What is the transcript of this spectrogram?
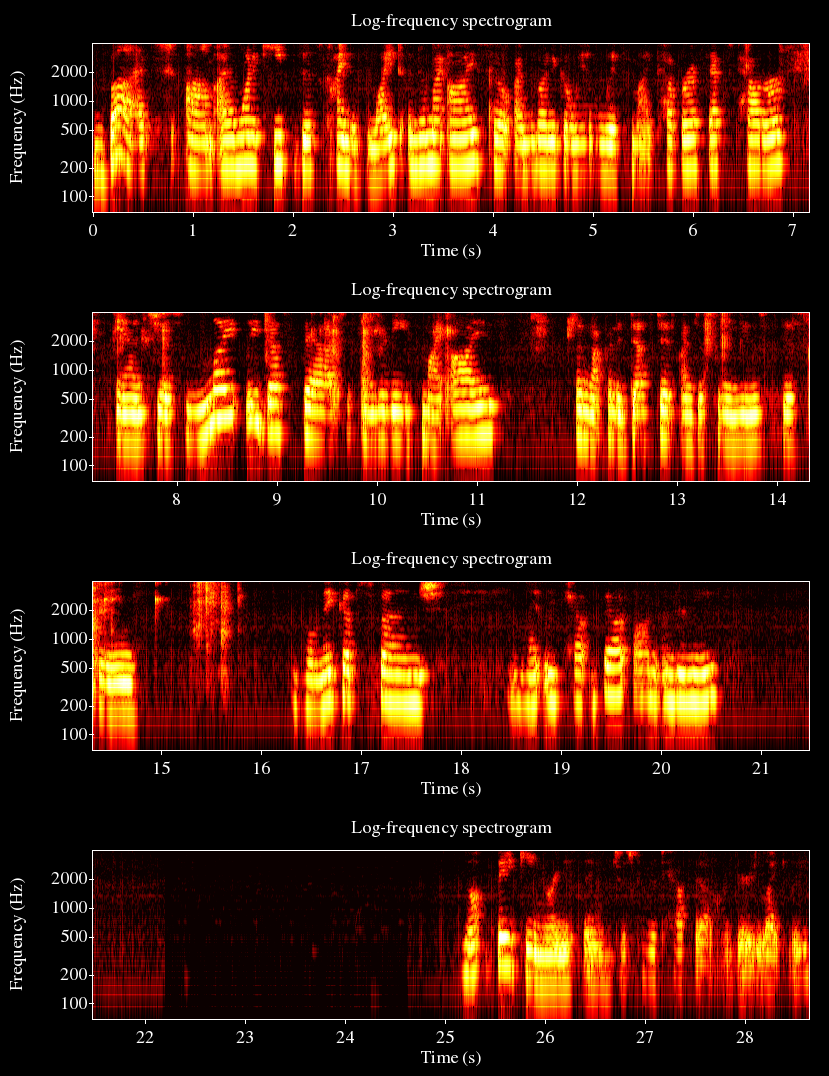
But um, I want to keep this kind of light under my eyes, so I'm going to go in with my Cover FX powder and just lightly dust that underneath my eyes. So I'm not going to dust it, I'm just going to use this same little makeup sponge and lightly tap that on underneath. Not baking or anything, I'm just going to tap that on very lightly.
